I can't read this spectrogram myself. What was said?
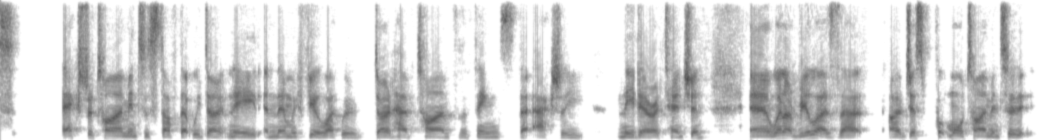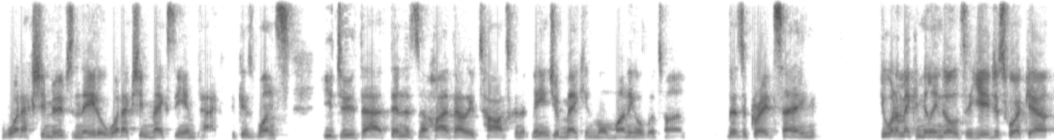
extra time into stuff that we don't need and then we feel like we don't have time for the things that actually need our attention. And when I realized that, I just put more time into what actually moves the needle, what actually makes the impact. Because once you do that, then it's a high value task and it means you're making more money all the time. There's a great saying if you want to make a million dollars a year, just work out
